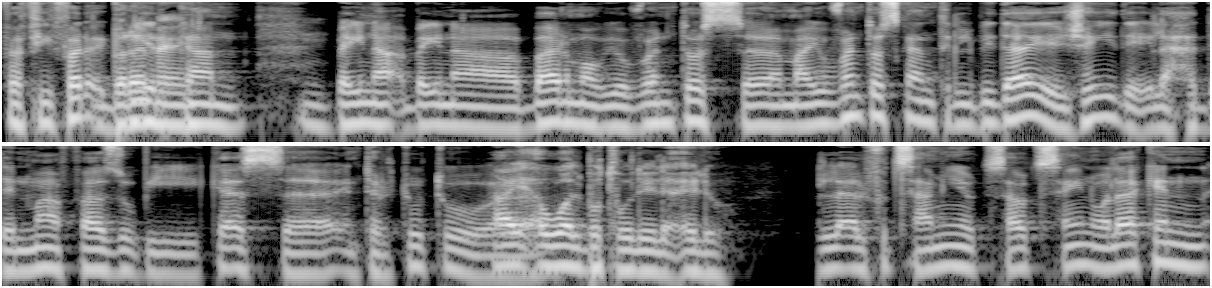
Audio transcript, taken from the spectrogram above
ففي فرق كبير كان بين بين بارما ويوفنتوس. آه، مع يوفنتوس كانت البداية جيدة إلى حد ما فازوا بكأس انترتوتو هاي أول بطولة له بال 1999 ولكن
